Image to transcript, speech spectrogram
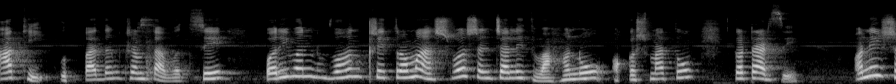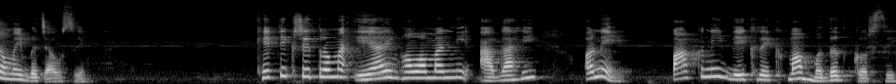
આથી ઉત્પાદન ક્ષમતા વધશે, પરિવહન ક્ષેત્રમાં સ્વસંચાલિત વાહનો અકસ્માતો ઘટાડશે અને સમય બચાવશે. ખેતી ક્ષેત્રમાં એઆઈ હવામાનની આગાહી અને પાકની દેખરેખમાં મદદ કરશે.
